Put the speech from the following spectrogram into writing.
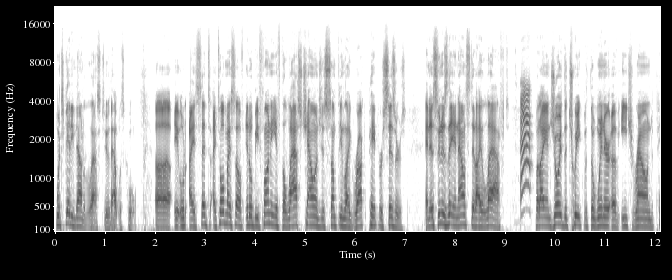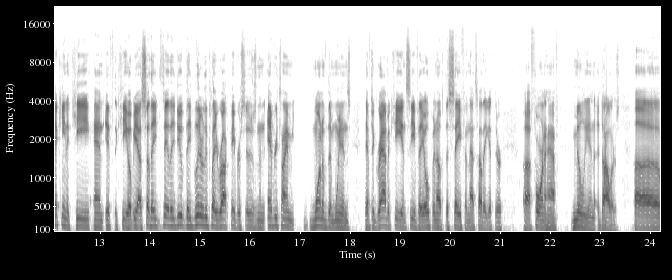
which getting down to the last two, that was cool. Uh, it I said, I told myself it'll be funny if the last challenge is something like rock paper scissors. And as soon as they announced it, I laughed. but I enjoyed the tweak with the winner of each round picking a key, and if the key, op- yeah. So they say they do, they literally play rock paper scissors, and then every time one of them wins, they have to grab a key and see if they open up the safe, and that's how they get their uh, four and a half million dollars. Uh,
